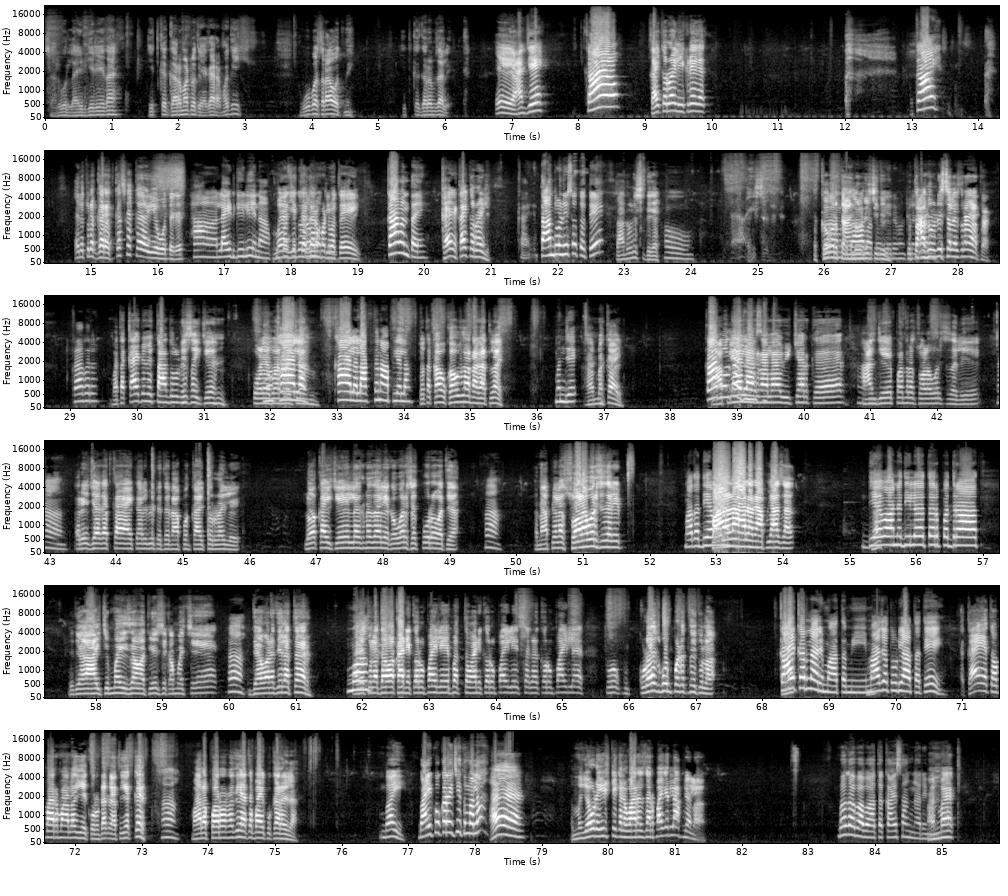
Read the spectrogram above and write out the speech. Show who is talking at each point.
Speaker 1: सर्व लाइट गेली ना. इतकं गरमाट होतं या घरामध्ये. उभंच राहत नाही. इतकं गरम झाले. ए आंजे
Speaker 2: काय हो?
Speaker 1: काय करू राहिली इकडे?
Speaker 2: काय?
Speaker 1: अरे तुला घरात कस काय हे होतं काय
Speaker 2: हा लाइट गेली ना.
Speaker 1: मग
Speaker 2: खूपच
Speaker 1: इतकं
Speaker 2: गरम
Speaker 1: गरमाट
Speaker 2: होती.
Speaker 1: होत आहे
Speaker 2: काय म्हणताय?
Speaker 1: काय काय करू राहिली?
Speaker 2: काय? तांदूळ निसत होते?
Speaker 1: तांदूळ निसते काय?
Speaker 2: हो.
Speaker 1: कवर
Speaker 2: गरम
Speaker 1: तांदूळ
Speaker 2: गावात
Speaker 1: निसते
Speaker 2: वगैरे
Speaker 1: तू
Speaker 2: म्हटलं
Speaker 1: तांदूळ. निसायलाच राह आता.
Speaker 2: का बरं?
Speaker 1: मग आता काय तुझे तांदूळ निसायचे पोळ्या
Speaker 2: मग खायला
Speaker 1: बनवायच्या
Speaker 2: खायला लागतं ना आपल्याला.
Speaker 1: तो आता खाऊ खाऊ जाणार घातलाय.
Speaker 2: म्हणजे?
Speaker 1: आणि मग काय?
Speaker 2: काय
Speaker 1: आपल्या? लग्नाला विचार कर.
Speaker 2: हा.
Speaker 1: आणजे पंधरा सोळा वर्ष झाले
Speaker 2: हा.
Speaker 1: अरे जगात काय ऐकायला भेटत ना आपण काय करू राहिले? लोकांचे लग्न झाले का वर्षात पोरं होत्या.
Speaker 2: हा.
Speaker 1: आणि आपल्याला सोळा वर्ष झाले.
Speaker 2: मग आता देवा
Speaker 1: पाळणा आला ना आपला आज
Speaker 2: देवानं दिलं तर पदरात.
Speaker 1: आईची मै जावा तुझी कामाचे
Speaker 2: हा.
Speaker 1: देवानं दिला तर. अरे
Speaker 2: मग
Speaker 1: तुला दवाखाने करू पाहिले भक्तवाणी करू पाहिले सगळं करू पाहिलं. तू कुठंच गुण पडत नाही तुला.
Speaker 2: काय करणार आहे मग आता मी? माझ्या थोडी हातात आहे.
Speaker 1: काय येतो पार? मला हे करून टाकलं आता एक कर.
Speaker 2: हा.
Speaker 1: मला परवाना दे आता बायको करायला.
Speaker 2: बाई बायको करायची तुम्हाला?
Speaker 1: हा. मग एवढं इष्ट केलं वारसदार पाहिजे ना आपल्याला.
Speaker 2: बघा बाबा आता काय सांगणार आहे
Speaker 1: आणि
Speaker 2: मी
Speaker 1: मग?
